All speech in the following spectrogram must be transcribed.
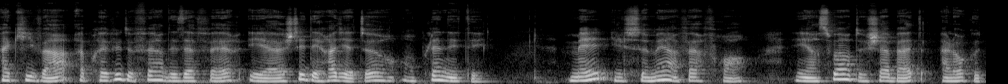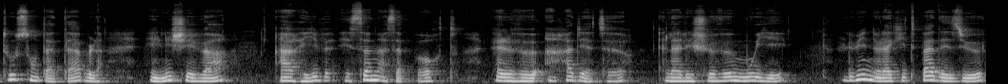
Akiva a prévu de faire des affaires et a acheté des radiateurs en plein été. Mais il se met à faire froid, et un soir de Shabbat, alors que tous sont à table, Elisheva arrive et sonne à sa porte. Elle veut un radiateur, elle a les cheveux mouillés. Lui ne la quitte pas des yeux,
